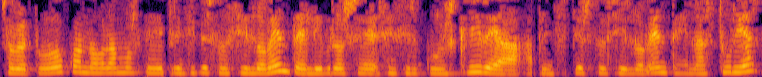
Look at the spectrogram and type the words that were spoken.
sobre todo cuando hablamos de principios del siglo XX, el libro se, se circunscribe a, a principios del siglo XX en Asturias,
